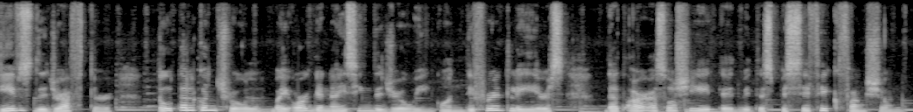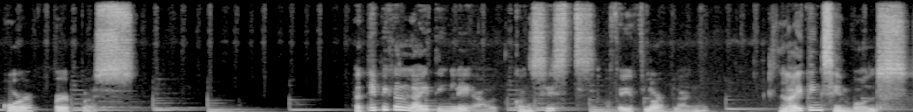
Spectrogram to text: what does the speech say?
gives the drafter total control by organizing the drawing on different layers that are associated with a specific function or purpose. A typical lighting layout consists of a floor plan, lighting symbols,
